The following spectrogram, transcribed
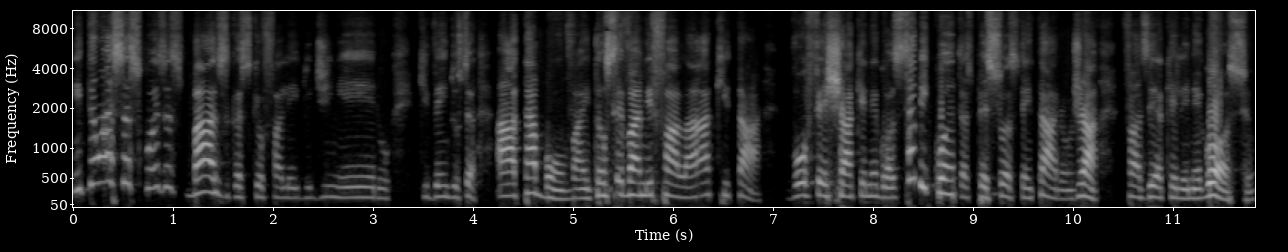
Então, essas coisas básicas que eu falei do dinheiro, que vem do. Ah, tá bom, vai. Então, você vai me falar que tá, vou fechar aquele negócio. Sabe quantas pessoas tentaram já fazer aquele negócio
